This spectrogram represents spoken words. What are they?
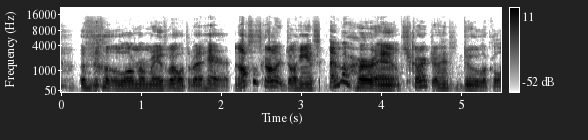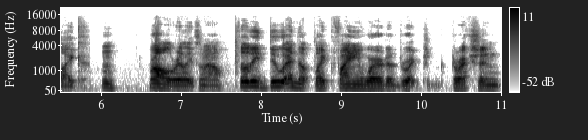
the Little Mermaid as well with the red hair. And also Scarlett Johansson. Amber Heard and Scarlett Johansson do look alike. Hmm. We're all related somehow. So they do end up like finding where the direct direction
